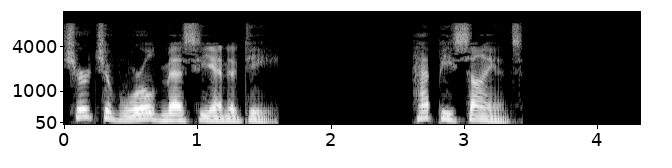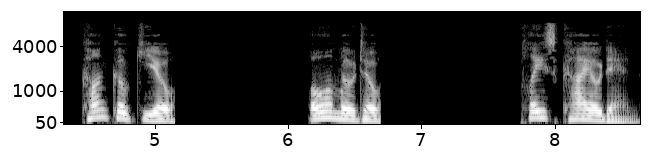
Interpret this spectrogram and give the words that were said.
Church of World Messianity. Happy Science. Konkokyo Oomoto Place Kyodan.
